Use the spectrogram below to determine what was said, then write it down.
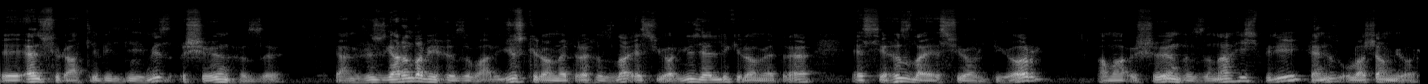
e, en süratli bildiğimiz ışığın hızı. Yani rüzgarın da bir hızı var. 100 kilometre hızla esiyor, 150 kilometre esi hızla esiyor diyor. Ama ışığın hızına hiçbiri henüz ulaşamıyor.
